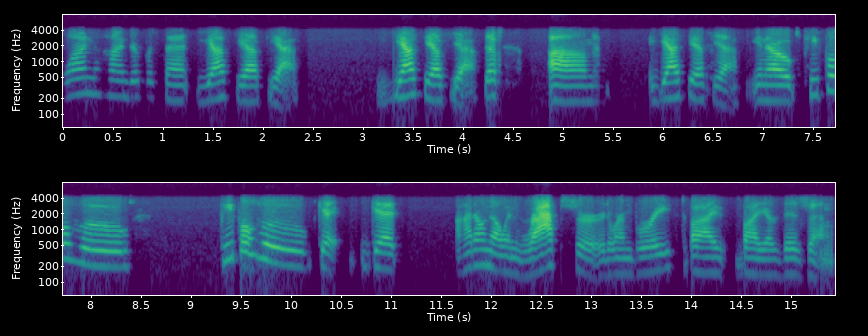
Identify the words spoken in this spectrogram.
One hundred percent yes, yes, yes, yes, yes, yes. Um, Yes, yes, yes. You know, people who people who get get I don't know enraptured or embraced by by a vision.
